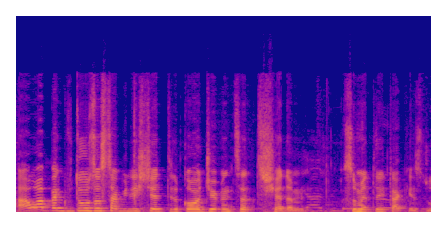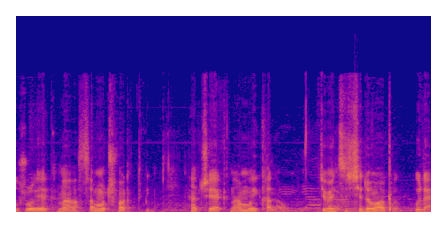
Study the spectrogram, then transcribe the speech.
A łapek w dół zostawiliście tylko 907. W sumie to i tak jest dużo jak na samoczwartki, znaczy jak na mój kanał. 907 łapek w górę,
